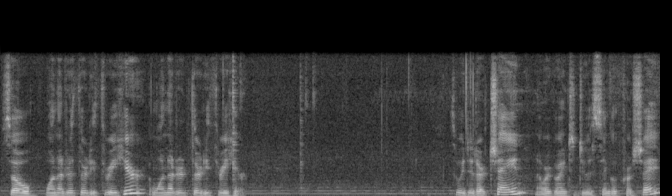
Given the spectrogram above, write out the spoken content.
So 133 here and 133 here. So we did our chain, now we're going to do a single crochet.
